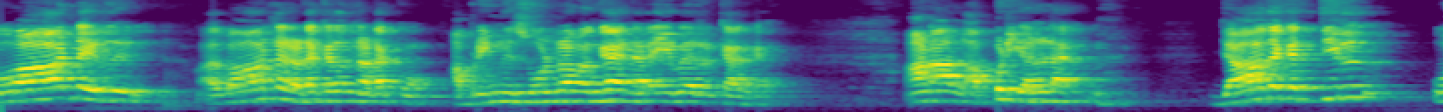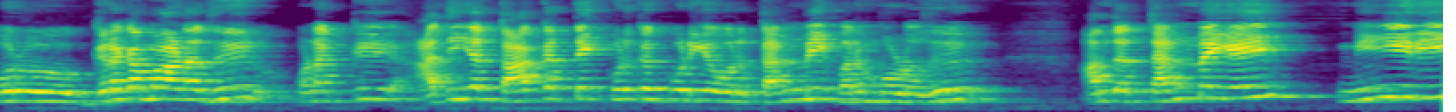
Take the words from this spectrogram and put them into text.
பாட்டில் இது அது பாட்டில் நடக்கிறது நடக்கும் அப்படின்னு சொல்கிறவங்க நிறைய பேர் இருக்காங்க. ஆனால் அப்படி அல்ல. ஜாதகத்தில் ஒரு கிரகமானது உனக்கு அதிக தாக்கத்தை கொடுக்கக்கூடிய ஒரு தன்மை வரும்பொழுது அந்த தன்மையை மீறி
